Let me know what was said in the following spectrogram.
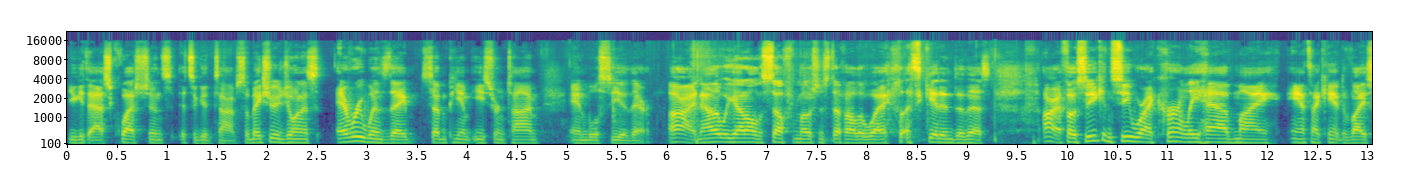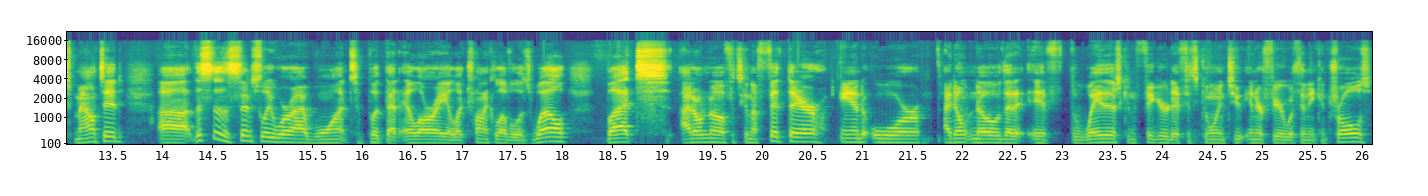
You get to ask questions. It's a good time. So make sure you join us every Wednesday, 7 p.m. Eastern time, and we'll see you there. All right, now that we got all the self-promotion stuff out of the way, let's get into this. All right, folks, so you can see where I currently have my anti-cant device mounted. Uh, this is essentially where I want to put that LRA electronic level as well but I don't know if it's going to fit there and or I don't know that if the way that it's configured, if it's going to interfere with any controls.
